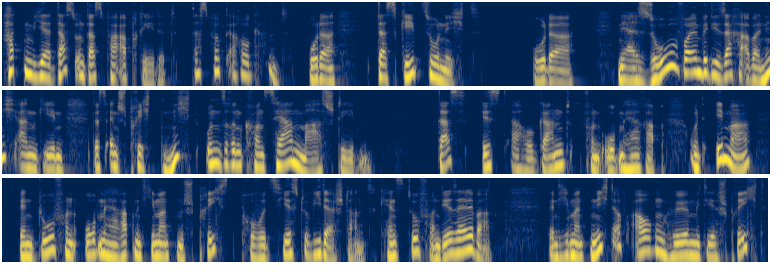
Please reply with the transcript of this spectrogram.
hatten wir das und das verabredet. Das wirkt arrogant. Oder das geht so nicht. Oder naja, so wollen wir die Sache aber nicht angehen. Das entspricht nicht unseren Konzernmaßstäben. Das ist arrogant von oben herab. Und immer, wenn du von oben herab mit jemandem sprichst, provozierst du Widerstand. Kennst du von dir selber. Wenn jemand nicht auf Augenhöhe mit dir spricht,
